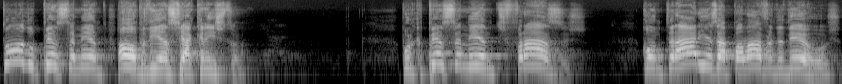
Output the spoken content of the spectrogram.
todo o pensamento à obediência a Cristo. Porque pensamentos, frases contrárias à palavra de Deus,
